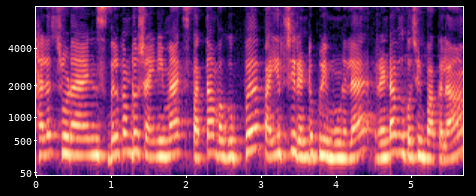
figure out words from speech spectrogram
Hello students welcome to Shiny Maths பத்தாம் வகுப்பு பயிற்சி ரெண்டு புள்ளி மூணில் ரெண்டாவது கொஸ்டின் பார்க்கலாம்.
